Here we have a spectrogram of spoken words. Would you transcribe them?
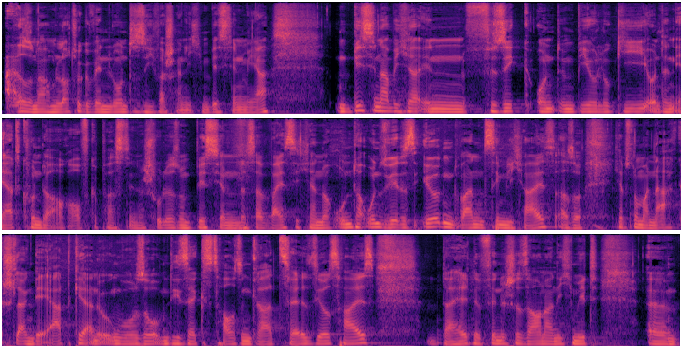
Also nach dem Lottogewinn lohnt es sich wahrscheinlich ein bisschen mehr. Ein bisschen habe ich ja in Physik und in Biologie und in Erdkunde auch aufgepasst in der Schule, so ein bisschen. Und deshalb weiß ich ja noch, unter uns wird es irgendwann ziemlich heiß. Also ich habe es nochmal nachgeschlagen, der Erdkern irgendwo so um die 6000 Grad Celsius heiß. Da hält eine finnische Sauna nicht mit. Ähm,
